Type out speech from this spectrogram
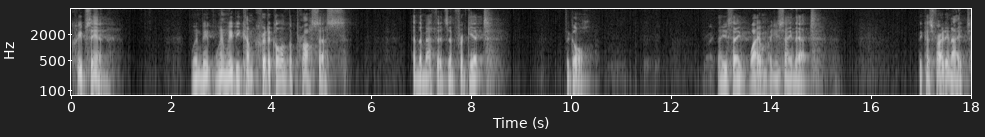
creeps in when we, when we become critical of the process and the methods and forget the goal. Right. Now you say, why are you saying that? Because Friday night,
